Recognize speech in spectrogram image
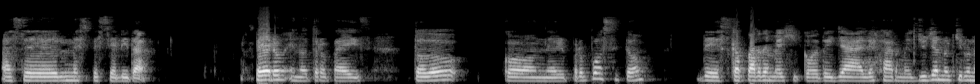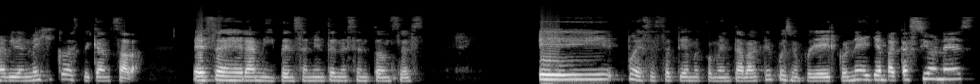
hacer una especialidad, pero en otro país. Todo con el propósito de escapar de México, de ya alejarme. Yo ya no quiero una vida en México, estoy cansada. Ese era mi pensamiento en ese entonces. Y pues esta tía me comentaba que pues me podía ir con ella en vacaciones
